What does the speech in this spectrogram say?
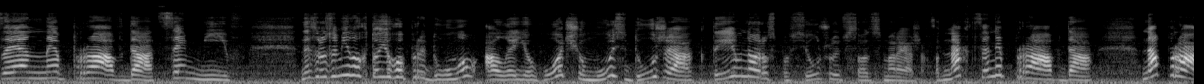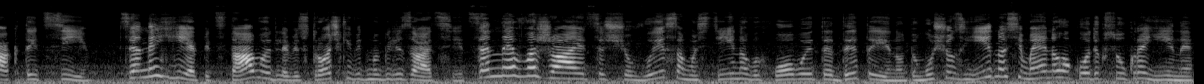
це неправда, це міф. Незрозуміло, хто його придумав, але його чомусь дуже активно розповсюджують в соцмережах. Однак це неправда. На практиці це не є підставою для відстрочки від мобілізації. Це не вважається, що ви самостійно виховуєте дитину, тому що згідно сімейного кодексу України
